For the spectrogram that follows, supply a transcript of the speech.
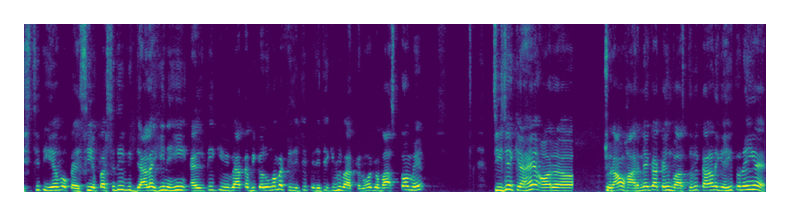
स्थिति है वो कैसी है। परिषदीय विद्यालय ही नहीं, एलटी की भी बात अभी करूँगा मैं, टीजीटी, पीजीटी की भी बात करूँगा कि वास्तव में चीज़ें क्या है और चुनाव हारने का कहीं वास्तविक कारण यही तो नहीं है।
